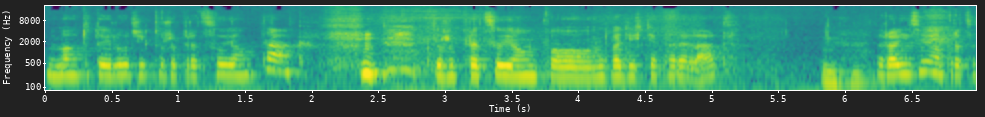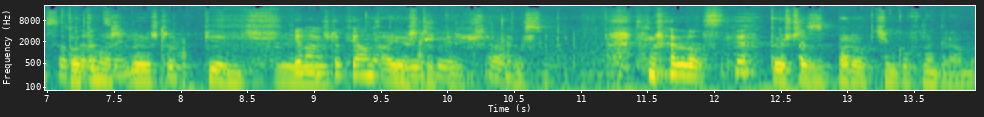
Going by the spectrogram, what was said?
My mamy tutaj ludzi, którzy pracują, tak, którzy pracują po 20 parę lat. Mhm. Realizują procesy to operacyjne. To ty masz jeszcze pięć. Ja mam jeszcze piątkę. A jeszcze już, pięć. A, tak. to super. Także los. To jeszcze z parę odcinków nagramy.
